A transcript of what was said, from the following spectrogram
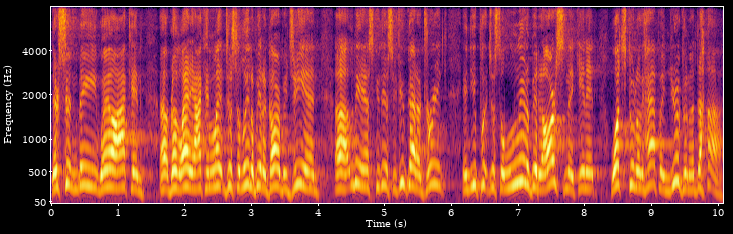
There shouldn't be, well, I can, uh, Brother Laddie, I can let just a little bit of garbage in. Uh, let me ask you this if you've got a drink and you put just a little bit of arsenic in it, what's going to happen? You're going to die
